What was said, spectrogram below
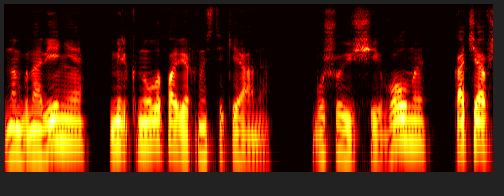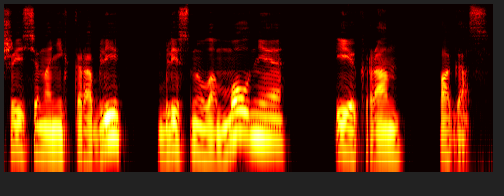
На мгновение мелькнула поверхность океана. Бушующие волны, качавшиеся на них корабли, блеснула молния, и экран погас.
